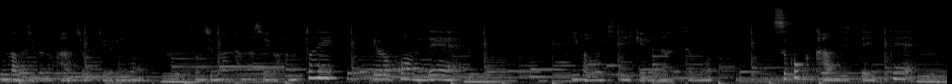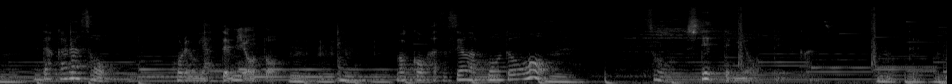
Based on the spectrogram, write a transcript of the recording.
今の自分の感情っていうよりもうん。その自分の魂が本当に喜んですごく感じていてうんだからそうこれをやってみようと。うんうんうんうん。枠を外すような行動をうん。そうしてってみようっていう感じ。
